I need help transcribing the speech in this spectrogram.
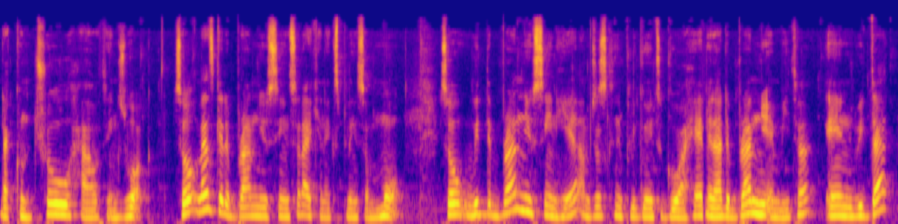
that control how things work. So let's get a brand new scene so that I can explain some more. So with the brand new scene here, I'm just simply going to go ahead and add a brand new emitter. And with that,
